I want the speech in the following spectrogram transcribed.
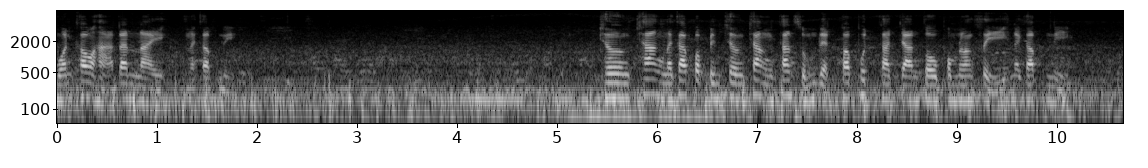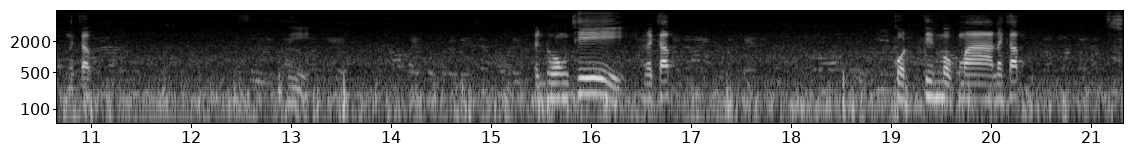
ม้วนเข้าหาด้านในนะครับนี่เชิงช่างนะครับ ก็เป็นเชิงช่างท่านสมเด็จพระพุทธาจารย์โตพรมรังสีนะครับนี่นะครับนี่เป็นองค์ที่นะครับกดพิมพ์ออกมานะครับ ส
